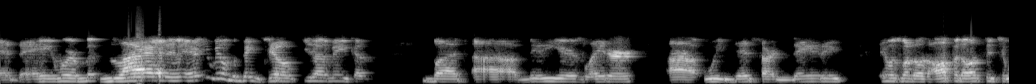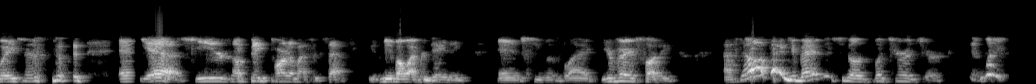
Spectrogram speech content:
and they were lying, and it was a big joke, you know what I mean? Cause, but uh, many years later, uh, we did start dating, it was one of those off and on situations. and yeah, she is a big part of my success. Me and my wife are dating, and she was like, "You're very funny." I said, "Oh, thank you, baby." She goes, "But you're a jerk." What do you,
